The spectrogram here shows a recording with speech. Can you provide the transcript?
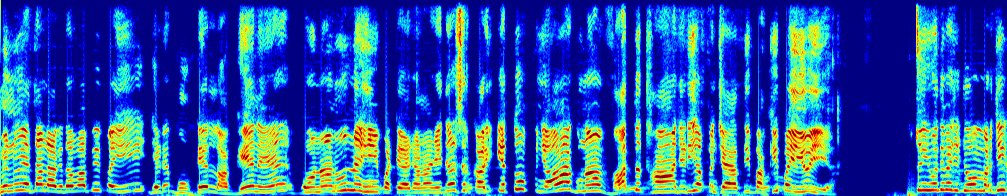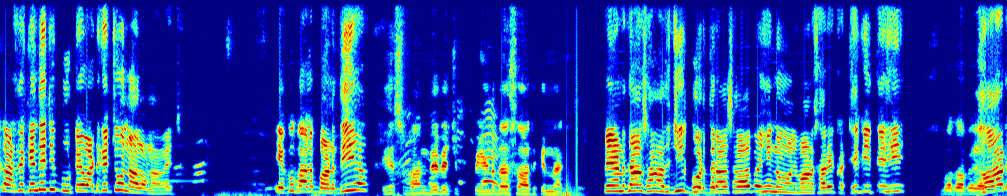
ਮੈਨੂੰ ਇਦਾਂ ਲੱਗਦਾ ਵਾ ਵੀ ਭਾਈ ਜਿਹੜੇ ਬੂਟੇ ਲੱਗੇ ਨੇ ਉਹਨਾਂ ਨੂੰ ਨਹੀਂ ਪੱਟਿਆ ਜਾਣਾ ਚਾਹੀਦਾ ਸਰਕਾਰੀ ਇਹ ਤੋਂ 50 ਗੁਣਾ ਵੱਧ ਥਾਂ ਜਿਹੜੀ ਆ ਪੰਚਾਇਤ ਦੀ ਬਾਕੀ ਪਈ ਹੋਈ ਆ। ਤੁਸੀਂ ਉਹਦੇ ਵਿੱਚ ਜੋ ਮਰਜ਼ੀ ਕਰਦੇ ਕਹਿੰਦੇ ਜੀ ਬੂਟੇ ਵੱਢ ਕੇ ਝੋਨਾ ਲਾਉਣਾ ਵਿੱਚ। ਇਹ ਕੋਈ ਗੱਲ ਬਣਦੀ ਆ? ਇਸ ਸੰਬੰਧ ਦੇ ਵਿੱਚ ਪਿੰਡ ਦਾ ਸਾਥ ਕਿੰਨਾ ਕੁ? ਪਿੰਡ ਦਾ ਸਾਥ ਜੀ ਗੁਰਦੁਆਰਾ ਸਾਹਿਬ ਅਸੀਂ ਨੌਜਵਾਨ ਸਾਰੇ ਇਕੱਠੇ ਕੀਤੇ ਸੀ। ਹਰ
